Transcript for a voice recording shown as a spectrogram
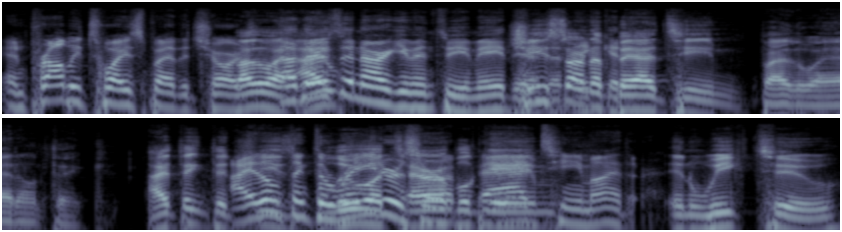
and probably twice by the Chargers. By the way, Now, there's I- an argument to be made there. Chiefs that aren't a could- bad team, by the way. I don't think. I think the I don't Chiefs think the Raiders a are a terrible bad game team either. in week two.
